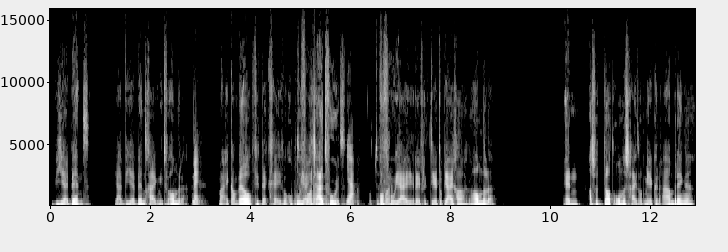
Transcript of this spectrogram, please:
wie jij bent. Ja, wie jij bent ga ik niet veranderen. Nee. Maar ik kan wel feedback geven op hoe jij iets uitvoert. Ja, op de Of vorm. hoe jij reflecteert op je eigen handelen. En als we dat onderscheid wat meer kunnen aanbrengen,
